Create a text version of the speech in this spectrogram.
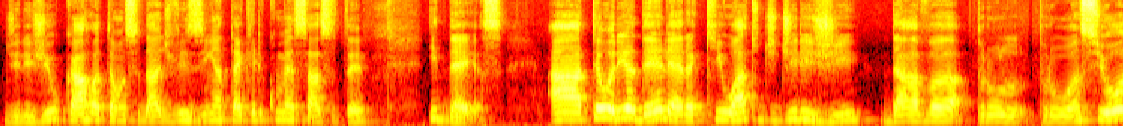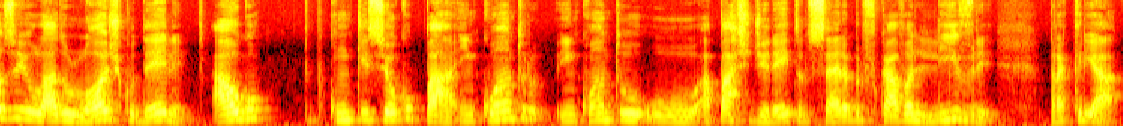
dirigir o carro até uma cidade vizinha até que ele começasse a ter ideias. A teoria dele era que o ato de dirigir dava para o ansioso e o lado lógico dele algo com que se ocupar, enquanto, enquanto o, a parte direita do cérebro ficava livre para criar.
